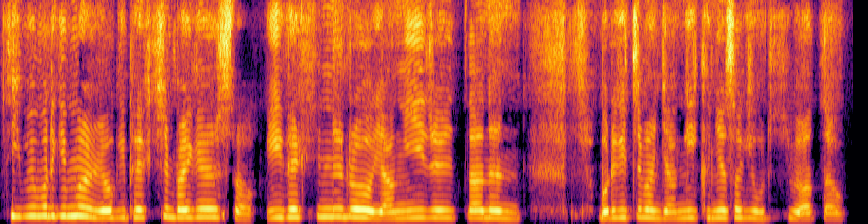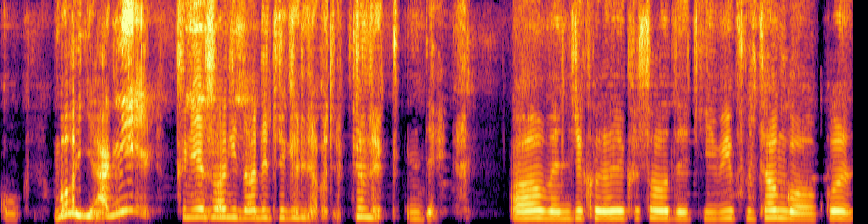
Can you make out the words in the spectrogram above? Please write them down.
TV 머리 기물 여기 백신 발견했어. 이 백신으로 양이를 일단은 모르겠지만 양이 그 녀석이 우리 집에 왔다고. 뭐 양이? 그 녀석이 나를 죽이려고 했는데. 아 왠지 그래서 내 집이 불탄 거 같군.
